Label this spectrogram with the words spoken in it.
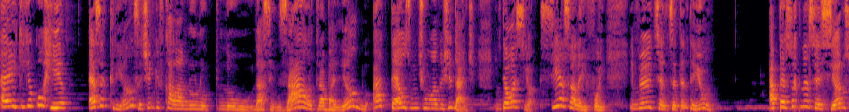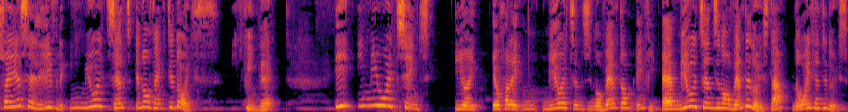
Aí o que, que ocorria? Essa criança tinha que ficar lá no, no, no, na senzala trabalhando até os 21 anos de idade. Então, assim, ó, se essa lei foi em 1871, a pessoa que nasceu esse ano só ia ser livre em 1892. Enfim, né? E em 1808, eu falei 1890, enfim, é 1892, tá? Não 82.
